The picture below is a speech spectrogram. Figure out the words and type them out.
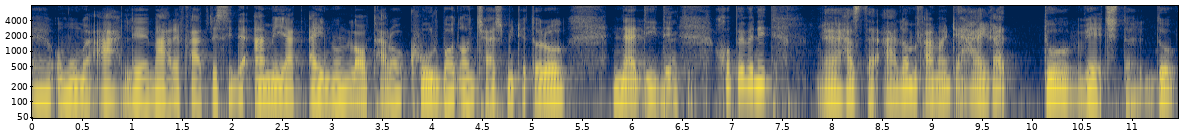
عموم اهل معرفت رسیده. امیت اینون لا ترا کور باد آن چشمی که تو رو ندیده. ندید. خب ببینید هست. اعلا میفرمایند که حقیقت دو وجه داره دو,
